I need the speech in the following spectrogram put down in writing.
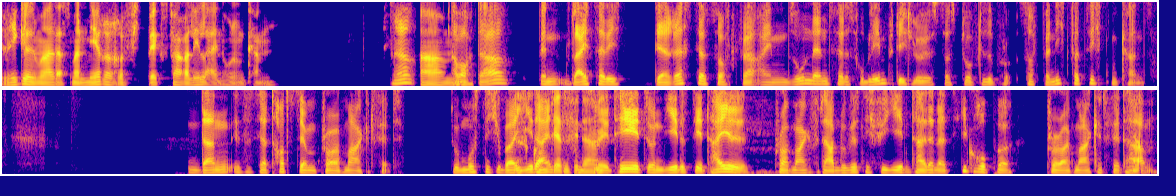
regel mal, dass man mehrere Feedbacks parallel einholen kann.“ Ja, aber Ähm auch da, wenn gleichzeitig der Rest der Software ein so nennenswertes Problem für dich löst, dass du auf diese Pro Software nicht verzichten kannst dann ist es ja trotzdem Product Market Fit. Du musst nicht über Das jede einzelne Funktionalität und jedes Detail Product Market Fit haben. Du wirst nicht für jeden Teil deiner Zielgruppe Product Market Fit Ja. haben.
